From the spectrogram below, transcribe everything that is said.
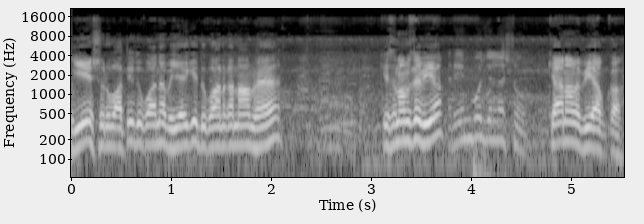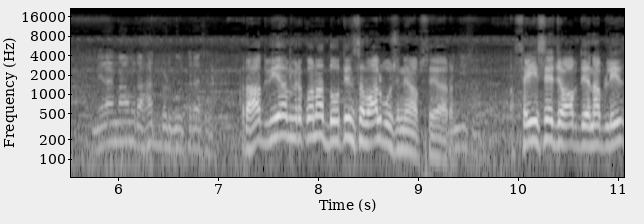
ये शुरुआती दुकान है भैया की। दुकान का नाम है किस नाम से भैया? रेनबो जनरल स्टोर क्या नाम है भैया आपका? मेरा नाम राहत बड़गोत्रा सर। राहत भैया मेरे को ना दो तीन सवाल पूछने आपसे यार। सही से जवाब देना प्लीज़।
